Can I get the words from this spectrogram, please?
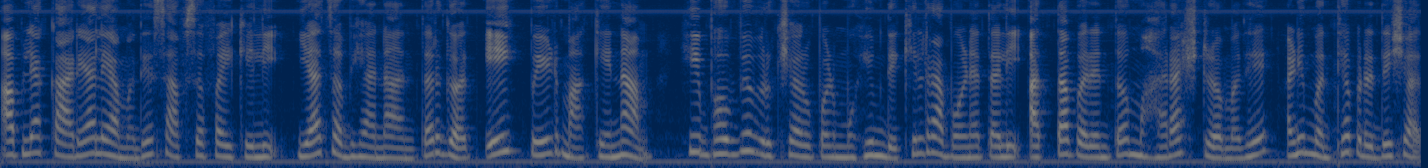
आपल्या कार्यालयामध्ये साफसफाई केली. याच अभियानाअंतर्गत एक पेड माके नाम ही भव्य वृक्षारोपण मोहीम देखील राबवण्यात आली. आतापर्यंत महाराष्ट्रामध्ये आणि मध्य प्रदेशात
